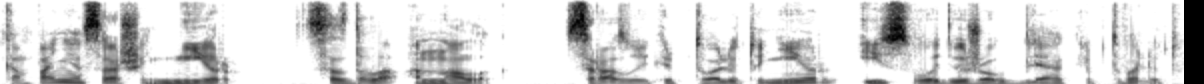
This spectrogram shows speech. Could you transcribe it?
Компания Саши, NIR, создала аналог сразу и криптовалюту NIR, и свой движок для криптовалют.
